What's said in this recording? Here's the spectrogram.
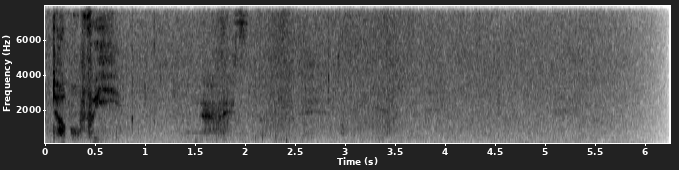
Double fee.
